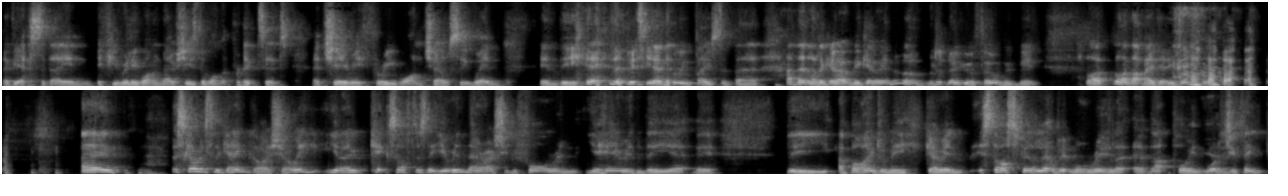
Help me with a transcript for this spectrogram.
of yesterday, and if you really want to know, she's the one that predicted a cheery three-one Chelsea win in the the video that we posted there, and then had to go at me going, "Oh, I didn't know you were filming me." Like, like that made any difference. Um, let's go into the game, guys, shall we? You know, kicks off, doesn't it? You're in there actually before, and you're hearing the uh, the the abide with me going. It starts to feel a little bit more real at, at that point. Yeah. What did you think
